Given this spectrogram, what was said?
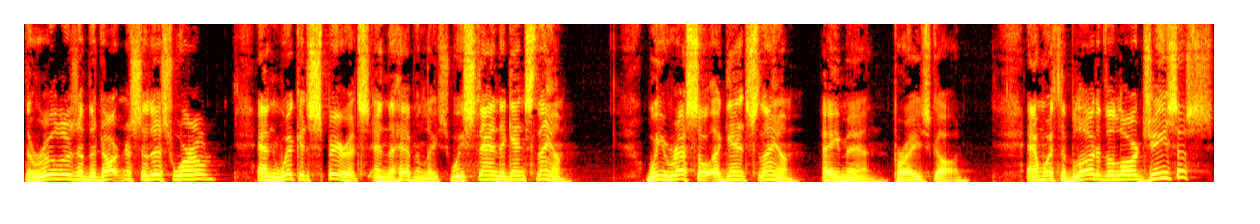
the rulers of the darkness of this world, and wicked spirits in the heavenlies. We stand against them. We wrestle against them. Amen. Praise God. And with the blood of the Lord Jesus,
